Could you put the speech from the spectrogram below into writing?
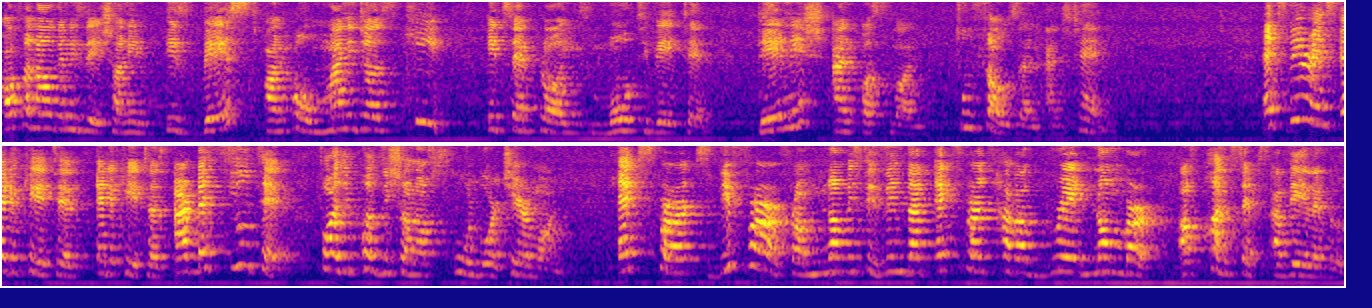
of an organization in, is based on how managers keep its employees motivated. Danish and Usman, 2010. Experienced educated educators are best suited for the position of school board chairman. Experts differ from novices in that experts have a great number of concepts available.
